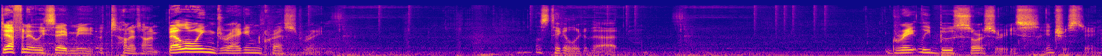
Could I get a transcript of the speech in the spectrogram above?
Definitely saved me a ton of time. Bellowing Dragon Crest Ring. Let's take a look at that. Greatly boost sorceries. Interesting.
